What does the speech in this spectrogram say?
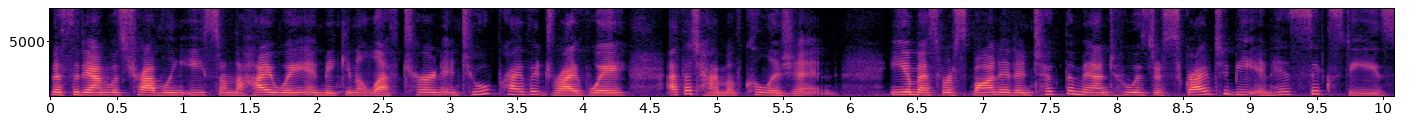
The sedan was traveling east on the highway and making a left turn into a private driveway at the time of collision. EMS responded and took the man, who was described to be in his 60s,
